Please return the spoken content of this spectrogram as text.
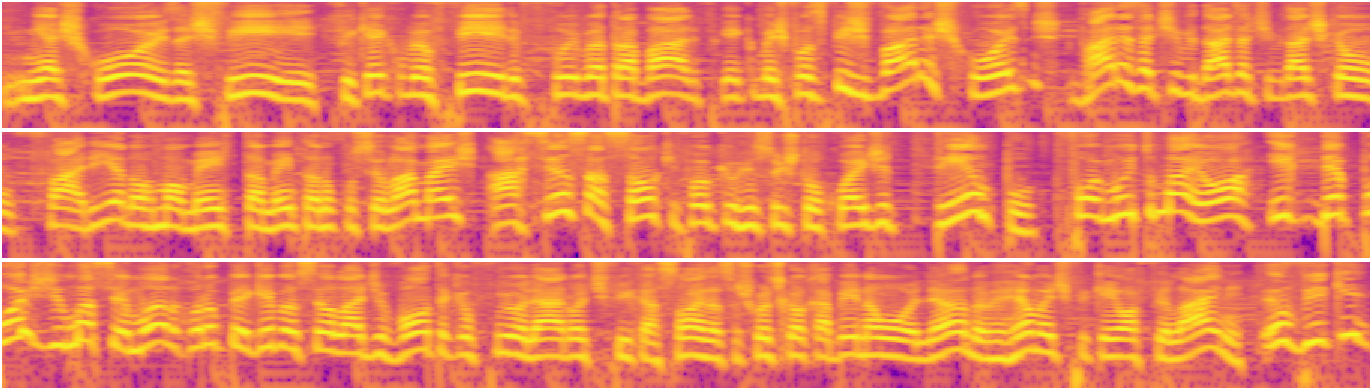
minhas coisas, fiquei com meu filho, fui meu trabalho, fiquei com minha esposa, fiz várias coisas, várias atividades, atividades que eu faria normalmente também estando com o celular, mas a sensação que foi o que o Rissus tocou aí de tempo foi muito maior. E depois de uma semana, quando eu peguei meu celular de volta, que eu fui olhar notificações, essas coisas que eu acabei não olhando, eu realmente fiquei offline, eu vi que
